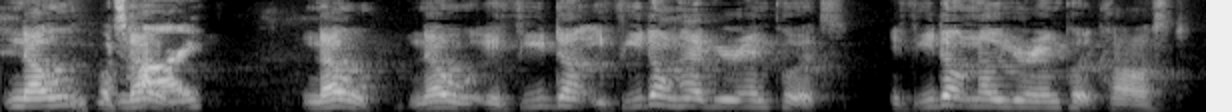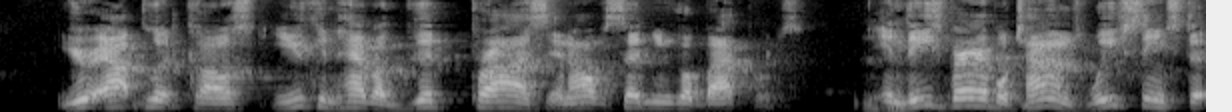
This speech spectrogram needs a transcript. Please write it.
no, what's no, high? No, no. If you don't, if you don't have your inputs, if you don't know your input cost, your output cost, you can have a good price, and all of a sudden you go backwards. Mm-hmm. In these variable times, we've seen stuff.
